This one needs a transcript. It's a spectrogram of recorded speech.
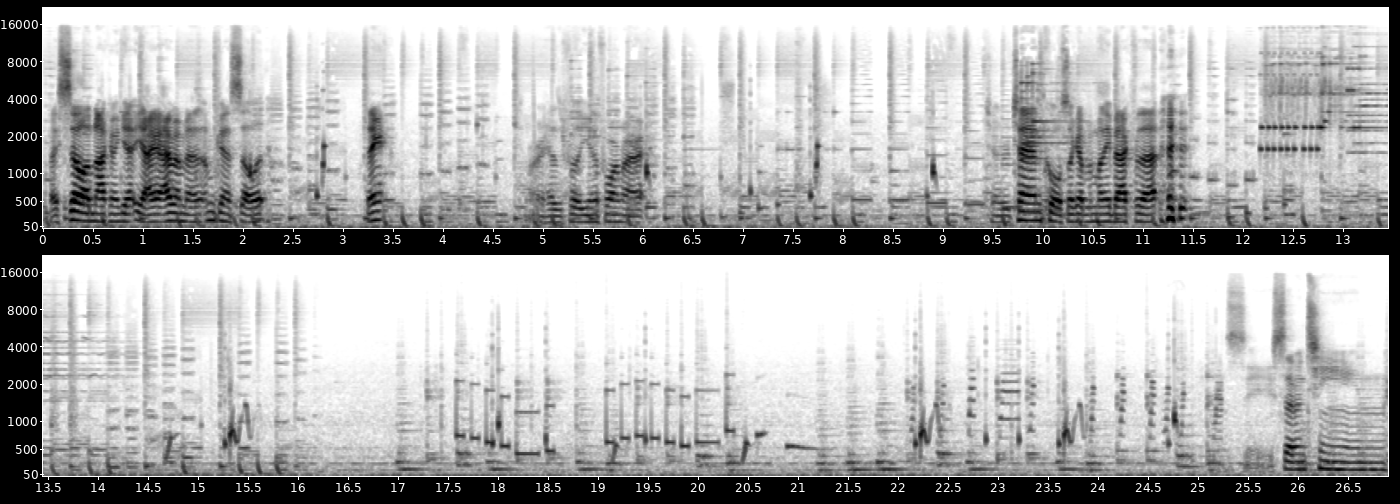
If I sell, I'm not gonna get. Yeah, I, am I'm gonna sell it. Dang it. Alright, has a full uniform, alright. 210, cool, so I got my money back for that. 17,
